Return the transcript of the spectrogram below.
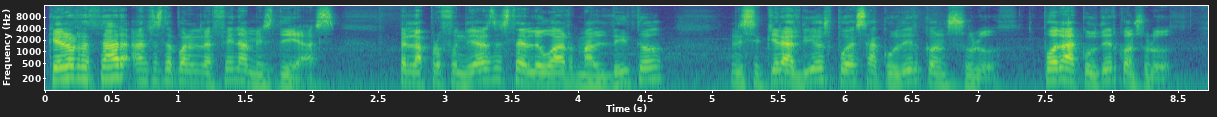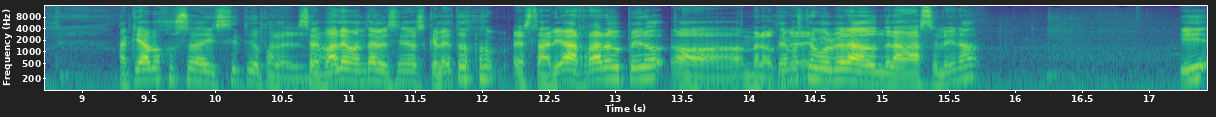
Quiero rezar antes de ponerle fin a mis días. Pero en las profundidades de este lugar maldito, ni siquiera Dios puede acudir con su luz. Puede acudir con su luz. Aquí abajo solo hay sitio para el. ¿Se va a levantar el señor esqueleto? Estaría raro, pero ah, me lo Tenemos que volver a donde la gasolina. Y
